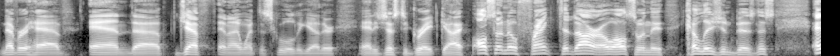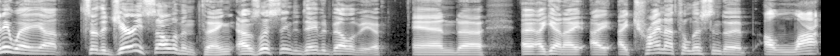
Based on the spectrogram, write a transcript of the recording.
Never have. And uh, Jeff and I went to school together, and he's just a great guy. Also know Frank Tadaro, also in the collision business. Anyway, uh, so the Jerry Sullivan thing. I was listening to David Bellavia and uh, again, I, I, I, try not to listen to a lot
